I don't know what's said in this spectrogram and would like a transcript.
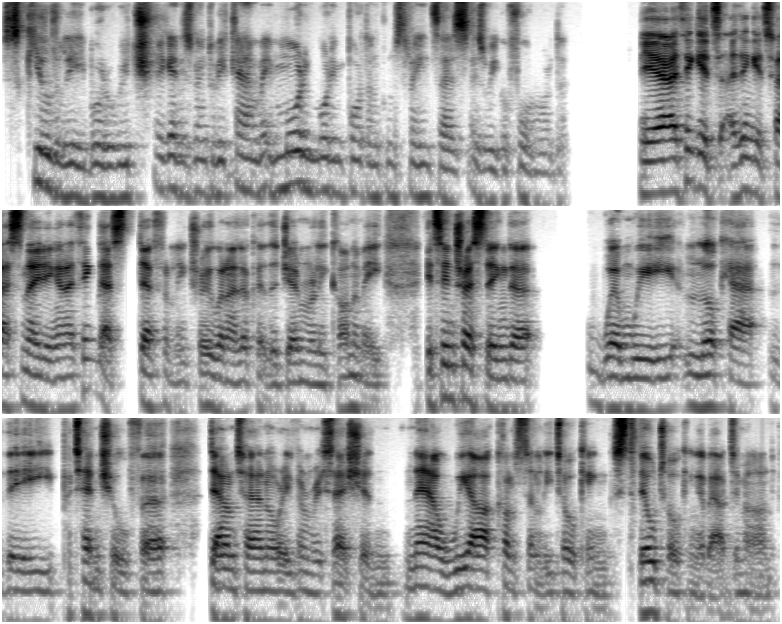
skilled labor, which again is going to become a more and more important constraint as, as we go forward. Yeah, I think it's I think it's fascinating, and I think that's definitely true when I look at the general economy. It's interesting that when we look at the potential for downturn or even recession, now we are constantly talking, still talking about demand,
